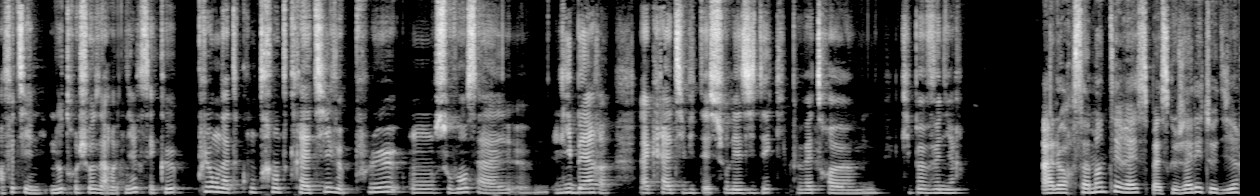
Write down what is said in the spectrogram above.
en fait, il y a une autre chose à retenir, c'est que plus on a de contraintes créatives, plus on souvent ça euh, libère la créativité sur les idées qui peuvent être euh, qui peuvent venir. Alors ça m'intéresse parce que j'allais te dire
